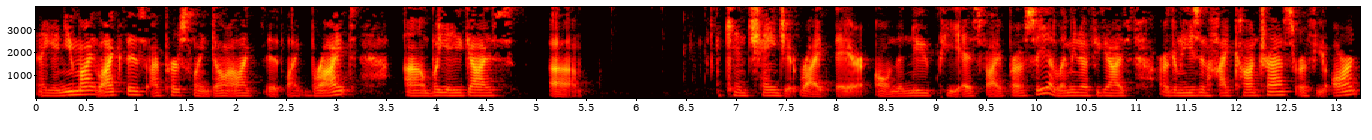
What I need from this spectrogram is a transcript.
And again, you might like this. I personally don't. I like it like bright. Um, but yeah, you guys uh, can change it right there on the new PS5 Pro. So yeah, let me know if you guys are going to be using high contrast or if you aren't.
